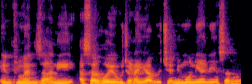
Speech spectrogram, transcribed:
ઇન્ફ્લુએન્ઝાની અસર હોય એવું જણાઈ આવ્યું છે ન્યુમોનિયાની અસર હોય.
